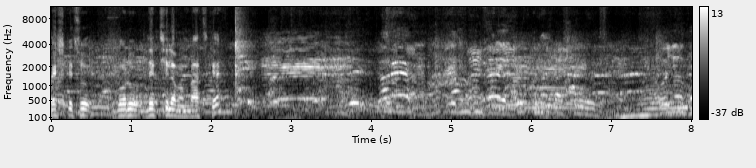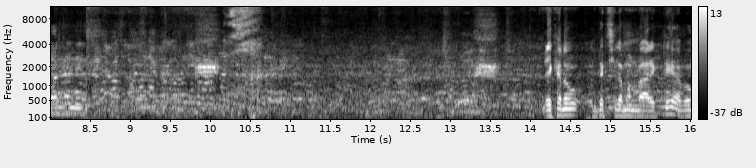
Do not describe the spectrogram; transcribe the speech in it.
বেশ কিছু গরু দেখছিলাম আমরা আজকে। এখানেও দেখছিলাম আমরা আরেকটি এবং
